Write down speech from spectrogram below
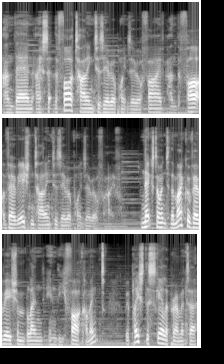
and then I set the far tiling to 0.05 and the far variation tiling to 0.05. Next I went to the micro variation blend in the far comment, replaced the scalar parameter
